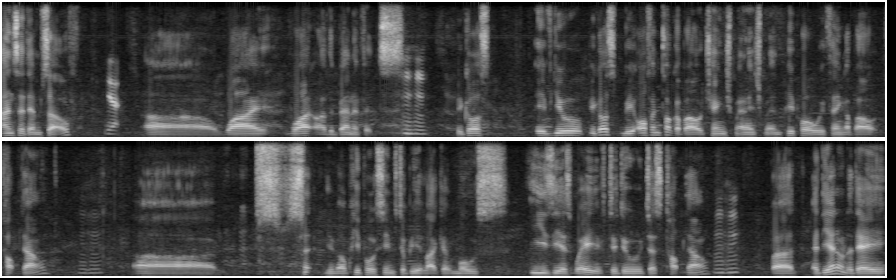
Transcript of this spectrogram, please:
answer themselves. Yeah. Uh, why why are the benefits? Mm-hmm. Because if you because we often talk about change management, people will think about top down. Mm-hmm. Uh, you know, people seems to be like a most easiest way is to do just top down. Mm-hmm. But at the end of the day,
